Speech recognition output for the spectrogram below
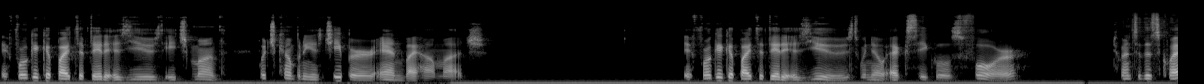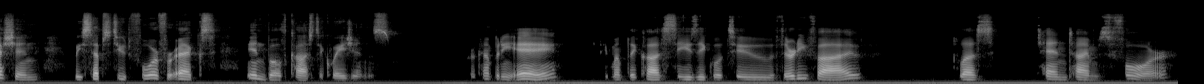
if 4 gigabytes of data is used each month, which company is cheaper and by how much? If 4 gigabytes of data is used, we know x equals 4. To answer this question, we substitute 4 for x in both cost equations. For company A, the monthly cost C is equal to 35 plus 10 times 4,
